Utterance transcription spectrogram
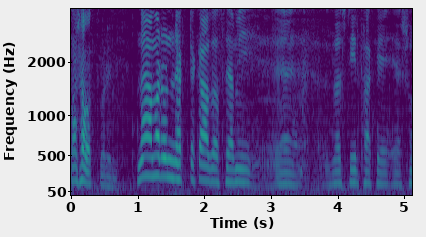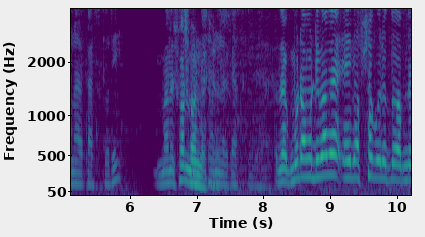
চাষাবাদ করেন? না আমার অন্য একটা কাজ আছে আমি জাস্ট এর ফাঁকে সোনার কাজ করি। মানে স্বর্ণ। সোনার কাজ। করি হ্যাঁ। যাক মোটামুটি ভাবে এই ব্যবসা করে তো আপনি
